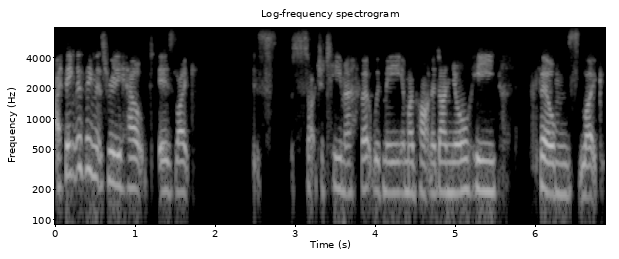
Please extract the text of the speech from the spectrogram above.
I think the thing that's really helped is like it's such a team effort with me and my partner Daniel. He films like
